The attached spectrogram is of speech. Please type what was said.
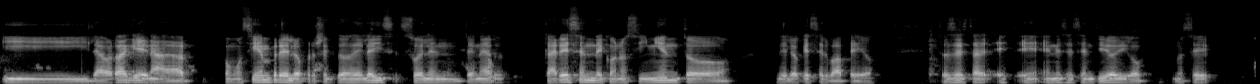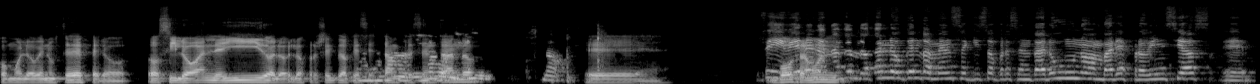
Y la verdad que nada, como siempre, los proyectos de ley suelen tener, carecen de conocimiento de lo que es el vapeo. Entonces, este, en ese sentido, digo, no sé cómo lo ven ustedes, pero, o si lo han leído, los proyectos que se están presentando. No. Eh, Sí, vienen acá, en Neuquén también se quiso presentar uno en varias provincias. Eh,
